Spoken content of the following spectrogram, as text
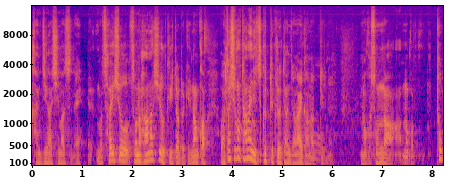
感じがしますね、えまあ、最初その話を聞いた時なんか私のために作ってくれたんじゃないかなっていうねなんかそんななんかと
